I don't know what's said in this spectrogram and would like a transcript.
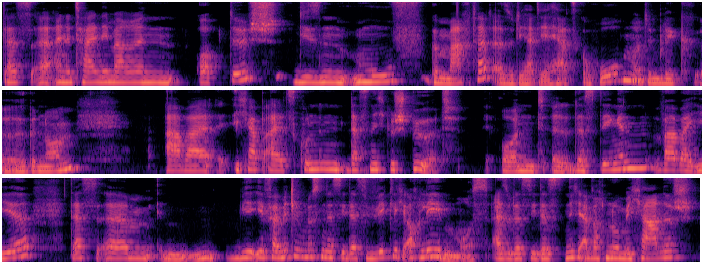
dass äh, eine Teilnehmerin optisch diesen Move gemacht hat. Also die hat ihr Herz gehoben und den Blick äh, genommen. Aber ich habe als Kundin das nicht gespürt. Und äh, das Ding war bei ihr, dass ähm, wir ihr vermitteln müssen, dass sie das wirklich auch leben muss. Also dass sie das nicht einfach nur mechanisch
